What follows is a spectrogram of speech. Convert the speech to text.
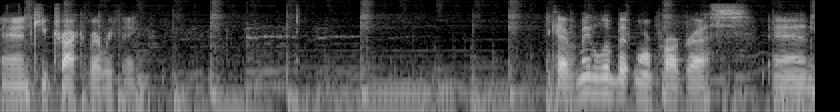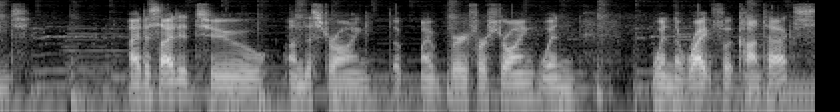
and keep track of everything. Okay, I've made a little bit more progress and I decided to, on this drawing, the, my very first drawing, when when the right foot contacts,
